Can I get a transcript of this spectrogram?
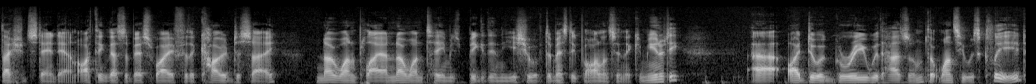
they should stand down. I think that's the best way for the code to say no one player, no one team is bigger than the issue of domestic violence in the community. Uh, I do agree with Hazem that once he was cleared,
